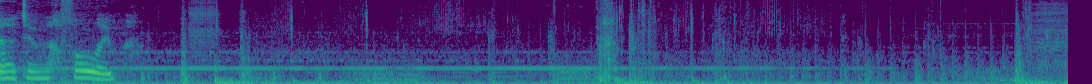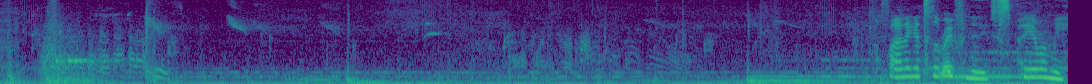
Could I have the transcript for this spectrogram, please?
uh, doing a full loop. Finally get to the roof and then he disappear on me.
